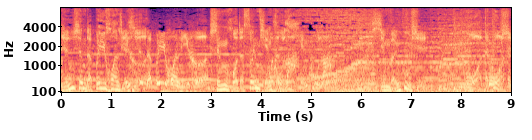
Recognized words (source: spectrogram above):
人生的悲欢离合，人生的悲欢离合，生活的酸甜苦辣，酸甜苦辣。新闻故事，我的故事，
